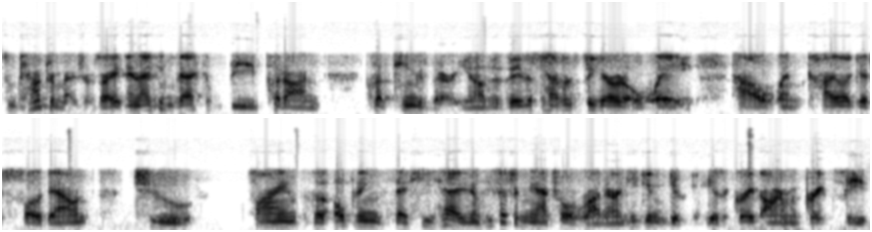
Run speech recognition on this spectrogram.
some countermeasures, right? And I think that could be put on Kliff Kingsbury. You know, they just haven't figured out a way how when Kyler gets slowed down to find the openings that he had. You know, he's such a natural runner, and he can do. He has a great arm and great feet.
